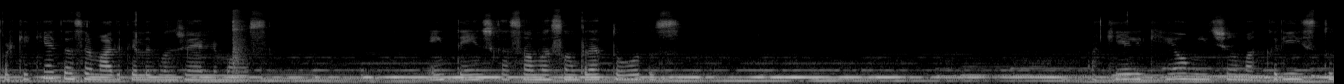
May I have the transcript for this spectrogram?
Porque quem é transformado pelo Evangelho, irmãos, entende que a salvação para todos. Aquele que realmente ama Cristo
